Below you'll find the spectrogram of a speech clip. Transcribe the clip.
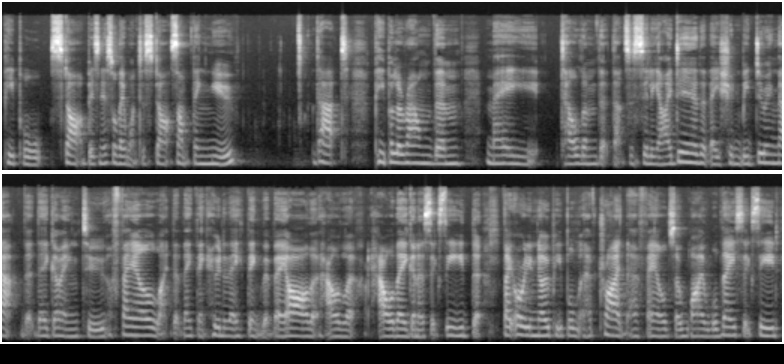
people start a business or they want to start something new that people around them may tell them that that's a silly idea, that they shouldn't be doing that, that they're going to fail, like that they think who do they think that they are, that how how are they going to succeed, that they already know people that have tried that have failed, so why will they succeed?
